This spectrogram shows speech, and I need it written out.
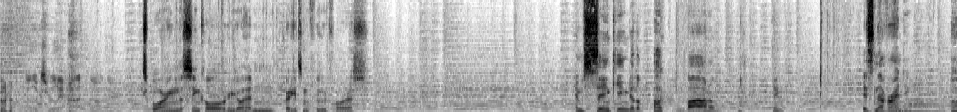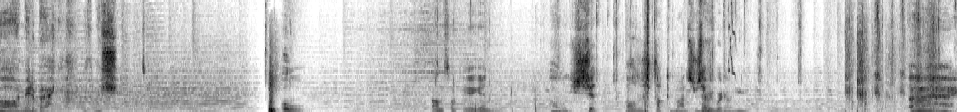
It looks really hot down there. Exploring the sinkhole, we're gonna go ahead and try to get some food for us. I'm sinking to the fucking bottom. Thing. It's never ending. Oh, I made it back with my shit. Oh. Found something again. Holy shit. Oh, there's fucking monsters everywhere down here. Hey!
